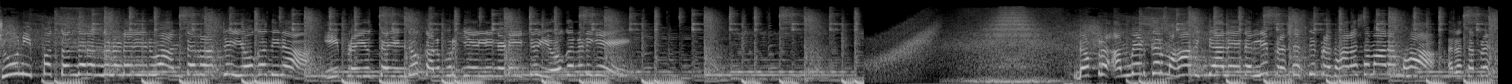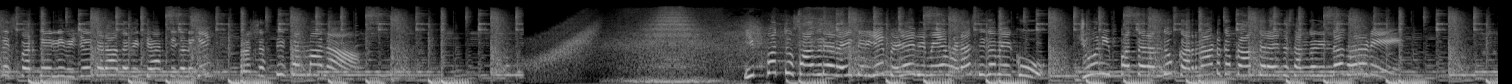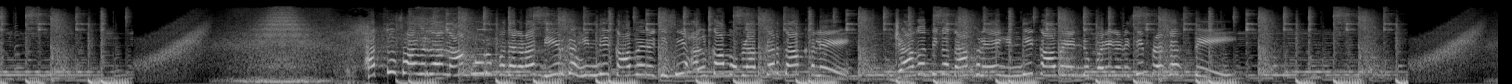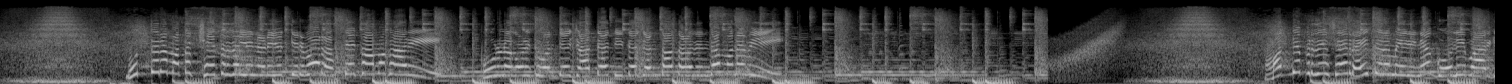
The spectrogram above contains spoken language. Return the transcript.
June ಇಪ್ಪತ್ತೊಂದರಂದು ನಡೆಯಲಿರುವ ಅಂತಾರಾಷ್ಟ್ರೀಯ ಯೋಗ ದಿನ. ಈ ಪ್ರಯುಕ್ತ ಇಂದು ಕಲಬುರಗಿಯಲ್ಲಿ ನಡೆಯಿತು ಯೋಗ ನಡಿಗೆ. ಡಾಕ್ಟರ್ ಅಂಬೇಡ್ಕರ್ ಮಹಾವಿದ್ಯಾಲಯದಲ್ಲಿ ಪ್ರಶಸ್ತಿ ಪ್ರದಾನ ಸಮಾರಂಭ. ರಸಪ್ರಶ್ನೆ ಸ್ಪರ್ಧೆಯಲ್ಲಿ ವಿಜೇತರಾದ ವಿದ್ಯಾರ್ಥಿಗಳಿಗೆ ಪ್ರಶಸ್ತಿ ಸನ್ಮಾನ. ಇಪ್ಪತ್ತು ಸಾವಿರ ರೈತರಿಗೆ ಬೆಳೆ ವಿಮೆಯ ಹಣ ಸಿಗಬೇಕು. ಜೂನ್ ಇಪ್ಪತ್ತರಂದು ಕರ್ನಾಟಕ ಪ್ರಾಂತ ರೈತ ಸಂಘದಿಂದ ಧರಣಿ. ನಾಲ್ಕುನೂರು ಪದಗಳ ದೀರ್ಘ ಹಿಂದಿ ಕಾವ್ಯ ರಚಿಸಿ ಅಲ್ಕಾ ಬಬ್ಲಾದ್ಕರ್ ದಾಖಲೆ. ಜಾಗತಿಕ ದಾಖಲೆ ಹಿಂದಿ ಕಾವ್ಯ ಎಂದು ಪರಿಗಣಿಸಿ ಪ್ರಶಸ್ತಿ. ಉತ್ತರ ಮತಕ್ಷೇತ್ರದಲ್ಲಿ ನಡೆಯುತ್ತಿರುವ ರಸ್ತೆ ಕಾಮಗಾರಿ. ಪೂರ್ಣಗೊಳಿಸುವಂತೆ ಜಾತ್ಯತೀತ ಜನತಾದಳದಿಂದ ಮನವಿ. ಮಧ್ಯಪ್ರದೇಶ ರೈತರ ಮೇಲಿನ ಗೋಲಿಬಾರ್ಗೆ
